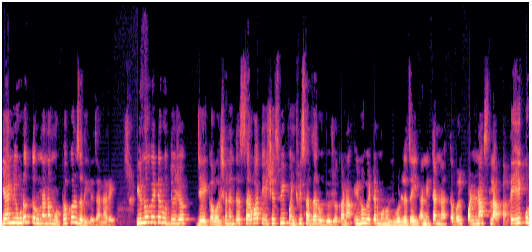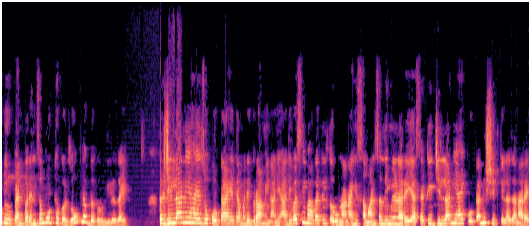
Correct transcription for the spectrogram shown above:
या निवडक तरुणांना मोठं कर्ज दिलं जाणार आहे. इनोव्हेटर उद्योजक जे एका वर्षानंतर सर्वात यशस्वी पंचवीस हजार उद्योजकांना इनोव्हेटर म्हणून निवडलं जाईल आणि त्यांना तब्बल पन्नास लाख ते एक कोटी रुपयांपर्यंत मोठं कर्ज उपलब्ध करून दिलं जाईल. तर जिल्हानिहाय जो कोटा आहे त्यामध्ये ग्रामीण आणि आदिवासी भागातील तरुणांनाही समान संधी मिळणार आहे. यासाठी जिल्हानिहाय कोटा निश्चित केला जाणार आहे.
